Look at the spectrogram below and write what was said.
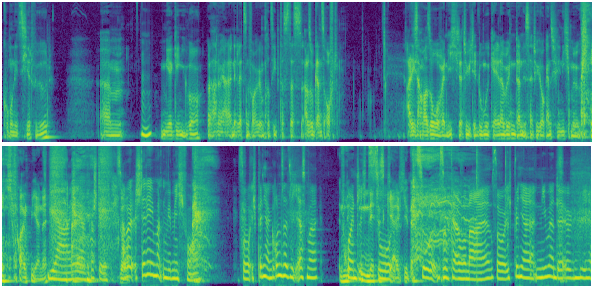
kommuniziert wird. Ähm, Mir gegenüber, das hatten wir ja in der letzten Folge im Prinzip, dass das, also ganz oft also ich sag mal so, wenn ich natürlich der dumme Kellner bin, dann ist natürlich auch ganz viel nicht möglich bei mir. Ne? Ja, ja, ja, verstehe. So. Aber stell dir jemanden wie mich vor. So, ich bin ja grundsätzlich erstmal freundlich nettes zu, Kerlchen. zu, zu Personal. So, ich bin ja niemand, der irgendwie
